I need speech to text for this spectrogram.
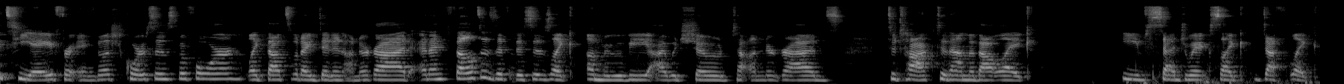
a TA for English courses before. Like that's what I did in undergrad and I felt as if this is like a movie I would show to undergrads to talk to them about like Eve Sedgwick's like death like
